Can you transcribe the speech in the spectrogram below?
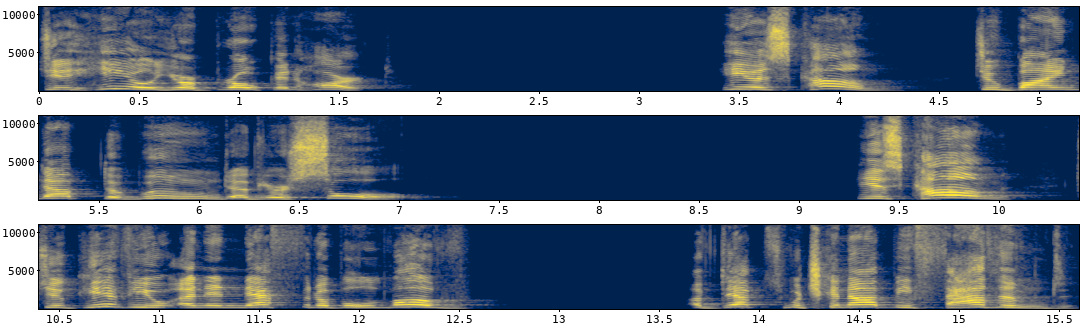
to heal your broken heart. He has come to bind up the wound of your soul. He has come to give you an ineffable love of depths which cannot be fathomed.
